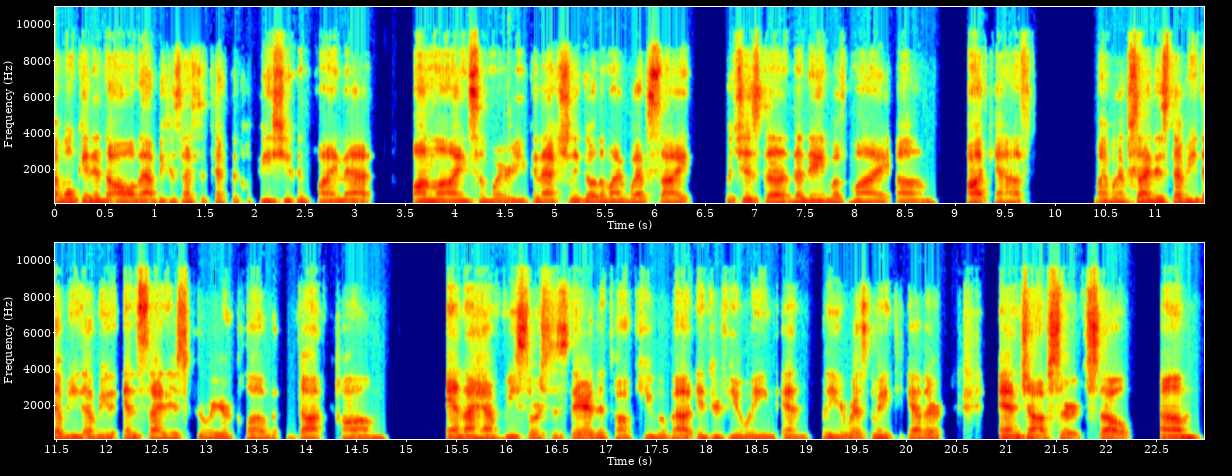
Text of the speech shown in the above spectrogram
I won't get into all of that because that's a technical piece. You can find that online somewhere. You can actually go to my website, which is the the name of my um, podcast. My website is www.insiderscareerclub.com. And I have resources there that talk to you about interviewing and putting your resume together and job search. So um,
